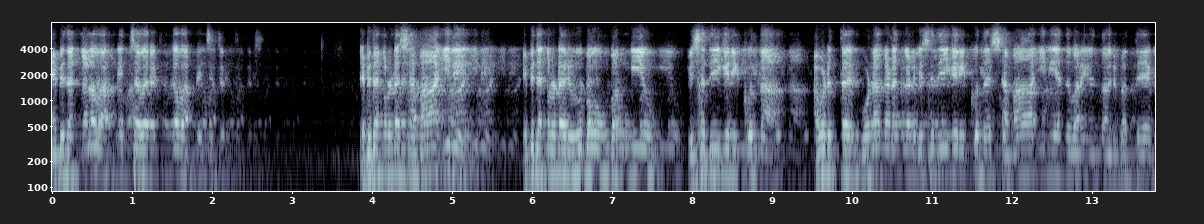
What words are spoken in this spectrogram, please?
നബി തങ്ങളെ വർണ്ണിച്ചവരൊക്കെ വർണ്ണിച്ചിട്ടുണ്ട് നബി ശമായിര് നബി രൂപവും ഭംഗിയും വിശദീകരിക്കുന്ന അവിടുത്തെ ഗുണഗണങ്ങൾ വിശദീകരിക്കുന്ന ശമായിനി എന്ന് പറയുന്ന ഒരു പ്രത്യേക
